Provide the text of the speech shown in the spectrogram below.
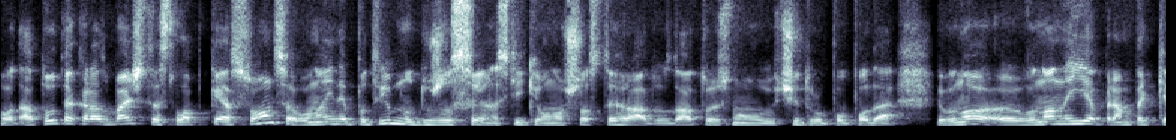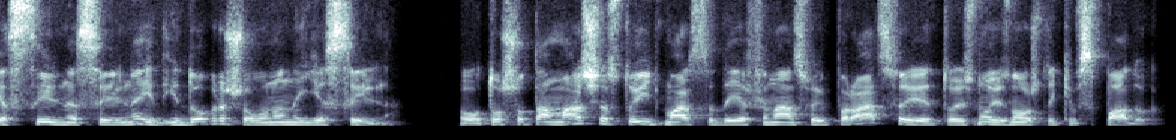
От, а тут якраз бачите, слабке сонце, воно і не потрібно дуже сильно, скільки воно 6 градус, да, тобто ну, в читру попаде. І воно, е, воно не є прям таке сильне, сильне, і, і добре, що воно не є сильне. О, то, що там Марс стоїть, Марс дає фінансові операції, тобто, ну і знову ж таки в спадок,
